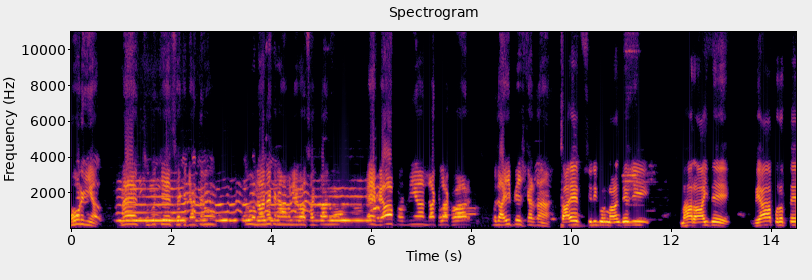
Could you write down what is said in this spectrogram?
ਹੋਣਗੀਆਂ। ਮੈਂ ਸਮੁੱਚੇ ਸਿੱਖ ਜਗਤ ਨੂੰ, ਗੁਰੂ ਨਾਨਕ ਨਾਮ ਲੇਵਾ ਸੰਗਤਾਂ ਨੂੰ, ਇਹ ਵਿਆਹ ਪੁਰਬ ਦੀਆਂ ਲੱਖ ਲੱਖ ਵਾਰ ਵਧਾਈ ਪੇਸ਼ ਕਰਦਾ ਹਾਂ। ਸਾਹਿਬ, ਸ੍ਰੀ ਗੁਰੂ ਨਾਨਕ ਦੇਵ ਜੀ ਮਹਾਰਾਜ ਦੇ ਵਿਆਹ ਪੁਰਬ ਤੇ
